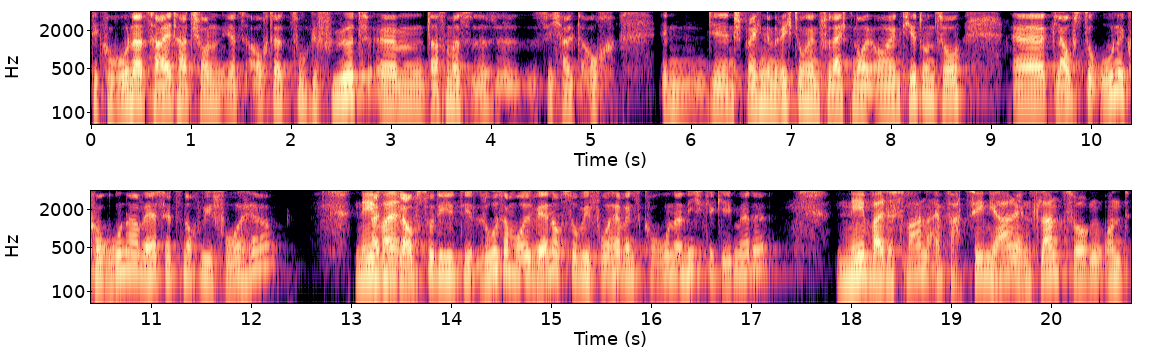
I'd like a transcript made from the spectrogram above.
die Corona-Zeit hat schon jetzt auch dazu geführt, ähm, dass man sich halt auch in die entsprechenden Richtungen vielleicht neu orientiert und so. Äh, glaubst du, ohne Corona wäre es jetzt noch wie vorher? Nee, Also weil, glaubst du, die, die Losermoll wäre noch so wie vorher, wenn es Corona nicht gegeben hätte? nee, weil das waren einfach zehn Jahre ins Land zogen und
